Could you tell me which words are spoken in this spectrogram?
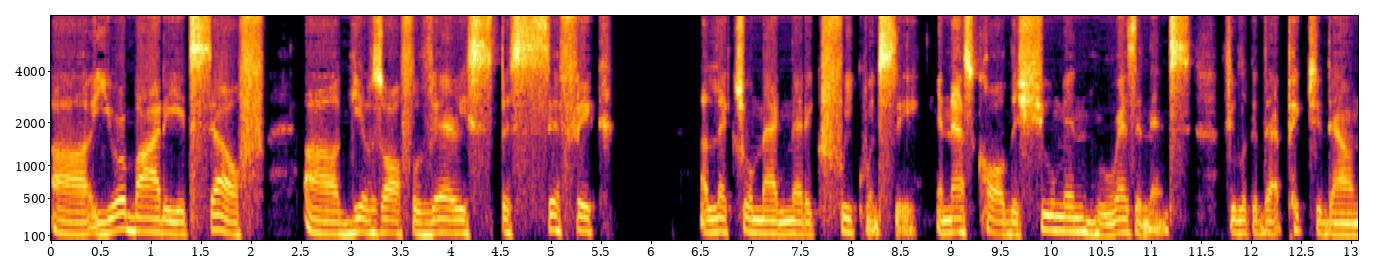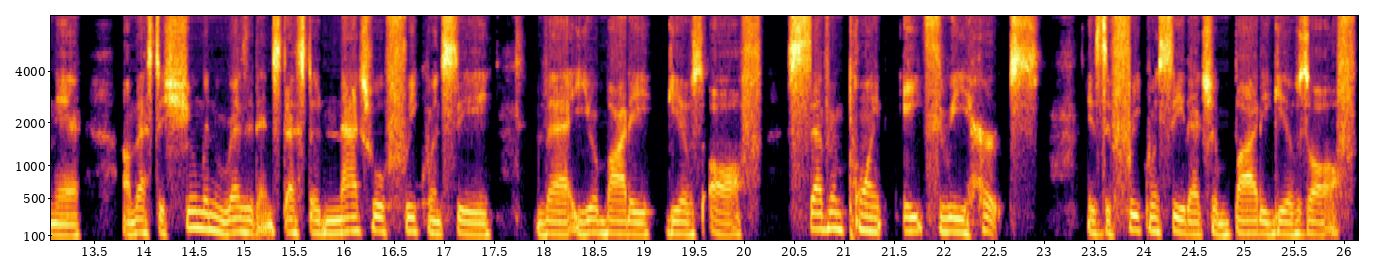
uh, your body itself uh, gives off a very specific electromagnetic frequency, and that's called the Schumann resonance. If you look at that picture down there, um, that's the Schumann resonance. That's the natural frequency that your body gives off, 7.83 hertz is the frequency that your body gives off.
